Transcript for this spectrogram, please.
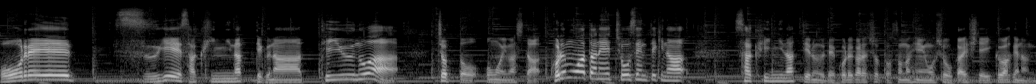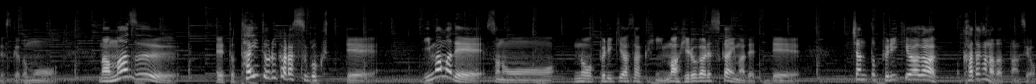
これすげえ作品になってくなっていうのはちょっと思いました。これもまたね挑戦的な作品になっているのでこれからちょっとその辺を紹介していくわけなんですけども、まあ、まず、えっと、タイトルからすごくって今までそののプリキュア作品、まあ、広がるスカイまでってちゃんとプリキュアがカタカナだったんですよ。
